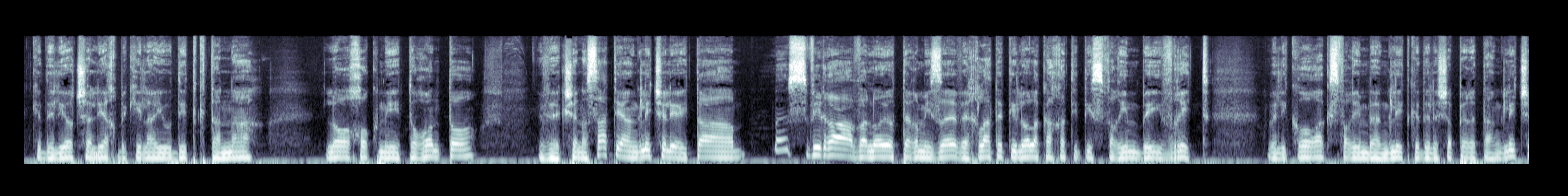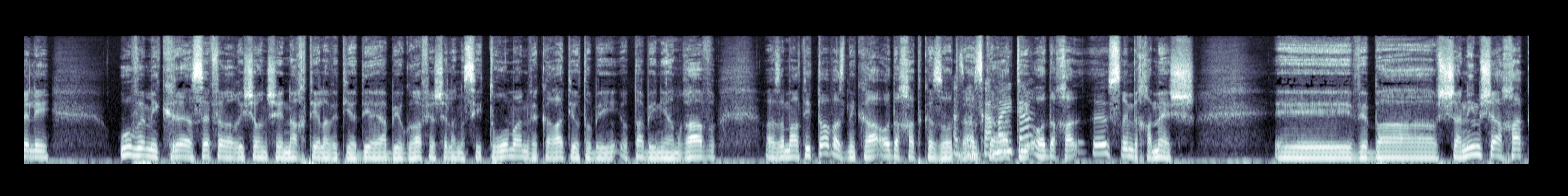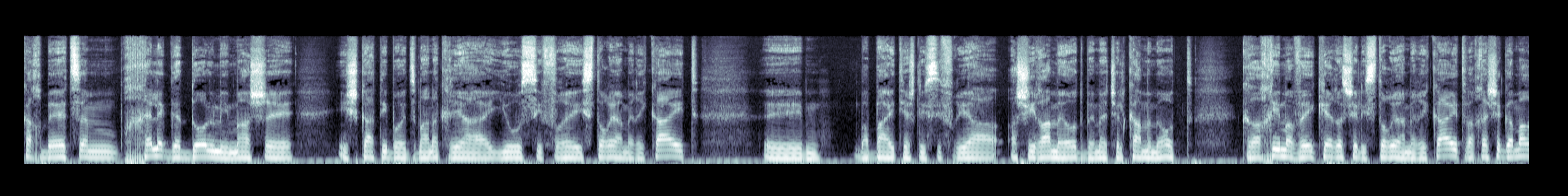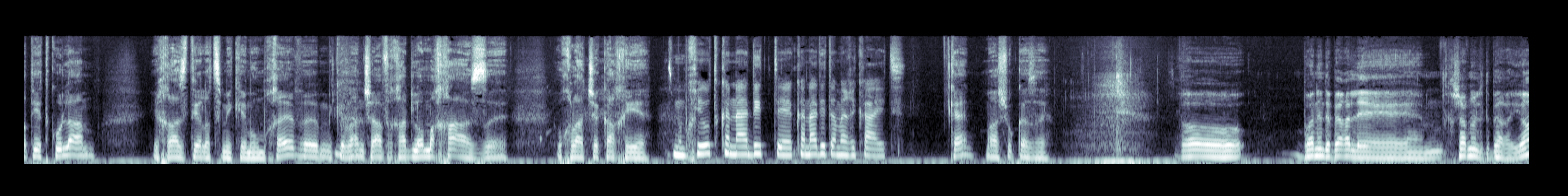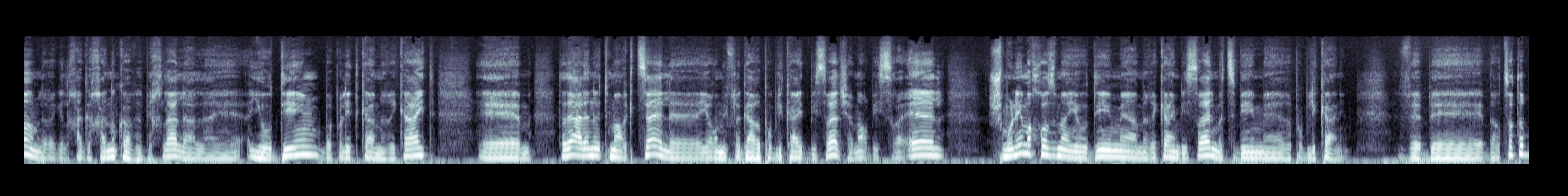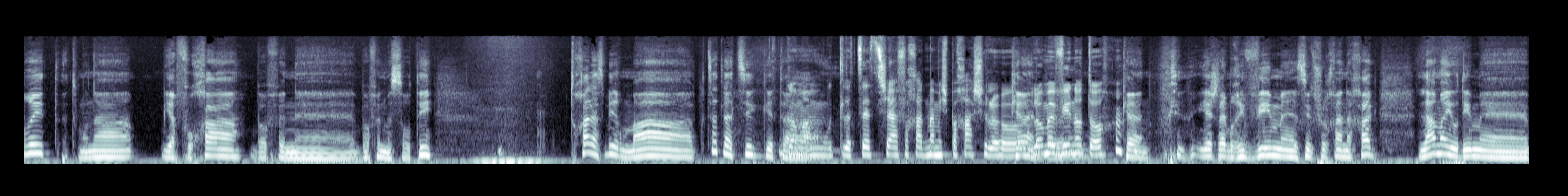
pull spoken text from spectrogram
כדי להיות שליח בקהילה יהודית קטנה, לא רחוק מטורונטו. וכשנסעתי האנגלית שלי הייתה סבירה, אבל לא יותר מזה, והחלטתי לא לקחת איתי ספרים בעברית ולקרוא רק ספרים באנגלית כדי לשפר את האנגלית שלי. ובמקרה הספר הראשון שהנחתי עליו את ידי היה ביוגרפיה של הנשיא טרומן, וקראתי אותו, אותה בעניין רב. אז אמרתי, טוב, אז נקרא עוד אחת כזאת. אז ואז קראתי היית? עוד אחת, 25. אה, ובשנים שאחר כך בעצם חלק גדול ממה שהשקעתי בו את זמן הקריאה היו ספרי היסטוריה אמריקאית. אה, בבית יש לי ספרייה עשירה מאוד, באמת, של כמה מאות כרכים עבי כרס של היסטוריה אמריקאית, ואחרי שגמרתי את כולם, הכרזתי על עצמי כמומחה, ומכיוון שאף אחד לא מחה, אז uh, הוחלט שכך יהיה. אז מומחיות קנדית, קנדית-אמריקאית. כן, משהו כזה. בוא, בוא נדבר על, חשבנו לדבר היום, לרגל חג החנוכה ובכלל, על היהודים בפוליטיקה האמריקאית. אתה יודע, היה לנו את מרק צל, יו"ר המפלגה הרפובליקאית בישראל, שאמר בישראל, 80% מהיהודים האמריקאים בישראל מצביעים רפובליקנים. ובארצות הברית התמונה היא הפוכה באופן, באופן מסורתי. תוכל להסביר מה, קצת להציג את גם ה... גם המתלצץ שאף אחד מהמשפחה שלו כן, לא מבין אותו. כן, יש להם ריבים סביב שולחן החג. למה יהודים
